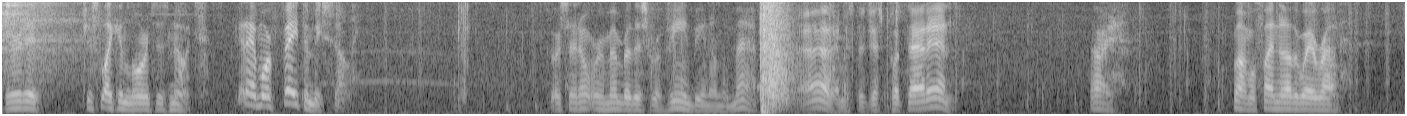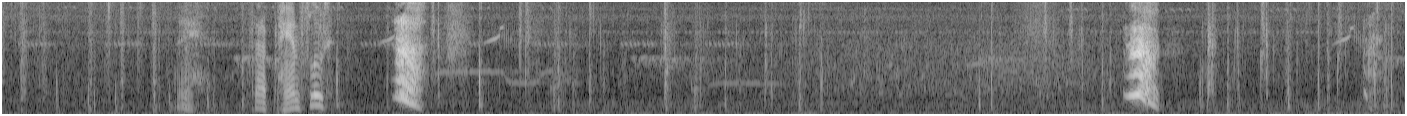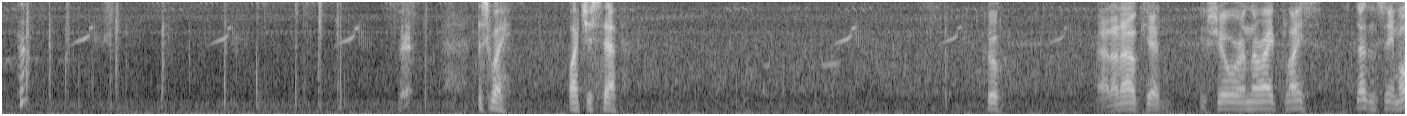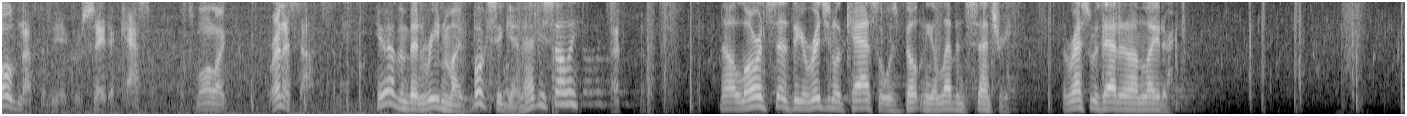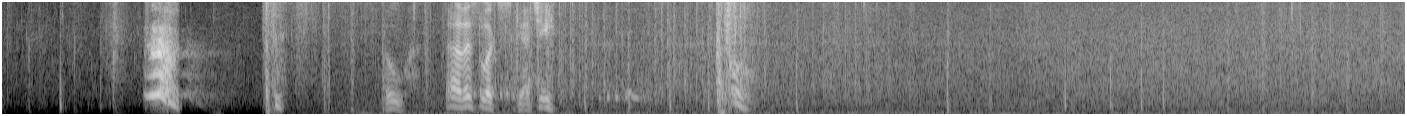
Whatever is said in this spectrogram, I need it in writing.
There it is, just like in Lawrence's notes. Gotta have more faith in me, Sully. Of course, I don't remember this ravine being on the map. Ah, they must have just put that in. All right. Come on, we'll find another way around. Hey, is that a pan flute? Ugh. Ugh. This way. Watch your step. Whew. I don't know, kid. You sure we're in the right place? This doesn't seem old enough to be a Crusader castle. Looks more like Renaissance to me. You haven't been reading my books again, have you, Sully? now, Lawrence says the original castle was built in the 11th century. The rest was added on later. Ooh. Now, this looks sketchy.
